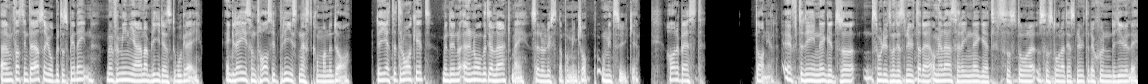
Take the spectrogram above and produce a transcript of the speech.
Även fast det inte är så jobbigt att spela in. Men för min hjärna blir det en stor grej. En grej som tar sitt pris nästkommande dag. Det är jättetråkigt, men det är, är det något jag lärt mig så är det att lyssna på min kropp och mitt psyke. Ha det bäst. Daniel. Efter det inlägget så såg det ut som att jag slutade. Om jag läser inlägget så står, så står det att jag slutade 7 juli.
